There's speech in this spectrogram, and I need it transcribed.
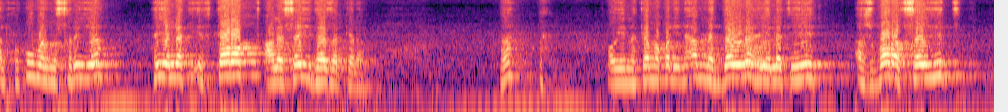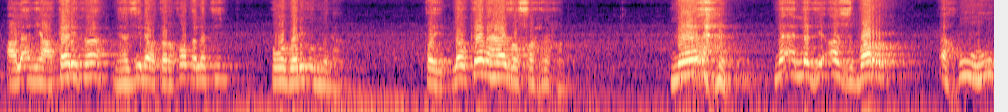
الحكومة المصرية هي التي افترت على سيد هذا الكلام. ها؟ أو إن كما قال إن أمن الدولة هي التي أجبرت سيد على أن يعترف بهذه الاعترافات التي هو بريء منها. طيب لو كان هذا صحيحا ما, ما الذي أجبر أخوه؟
